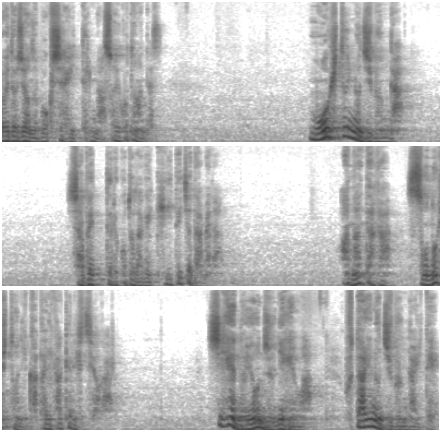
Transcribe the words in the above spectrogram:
ロイド・ジョーンズ牧師が言ってるのはそういうことなんです。もう一人の自分が喋ってることだけ聞いてちゃダメだ。あなたがその人に語りかける必要がある。詩篇の42編は2人の自分がいて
